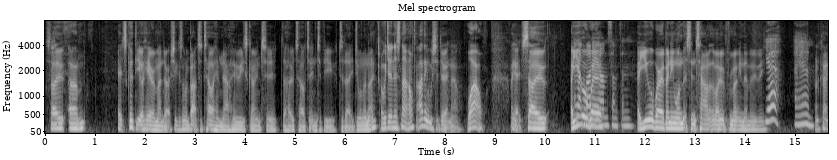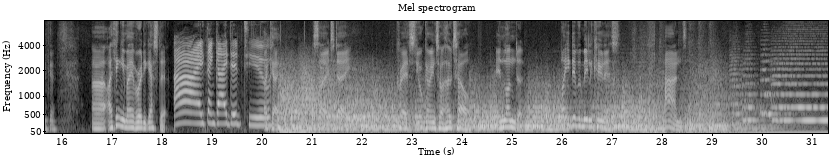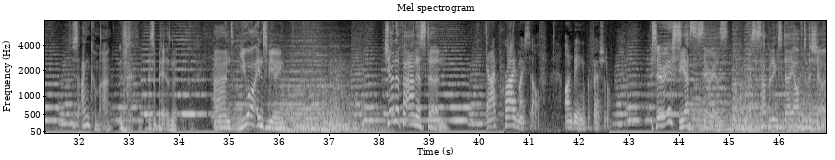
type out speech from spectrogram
So um, it's good that you're here, Amanda, actually, because I'm about to tell him now who he's going to the hotel to interview today. Do you want to know? Are we doing this now? I think we should do it now. Wow. Okay, so are I got you money aware? on something. Are you aware of anyone that's in town at the moment promoting their movie? Yeah, I am. Okay, good. Uh, I think you may have already guessed it. I think I did too. Okay, so today, Chris, you're going to a hotel in London, like you did with Mila Kunis, and This is Anchorman. it's a bit, isn't it? And you are interviewing Jennifer Aniston. And I pride myself on being a professional. Serious? Yes, serious. This is happening today after the show.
